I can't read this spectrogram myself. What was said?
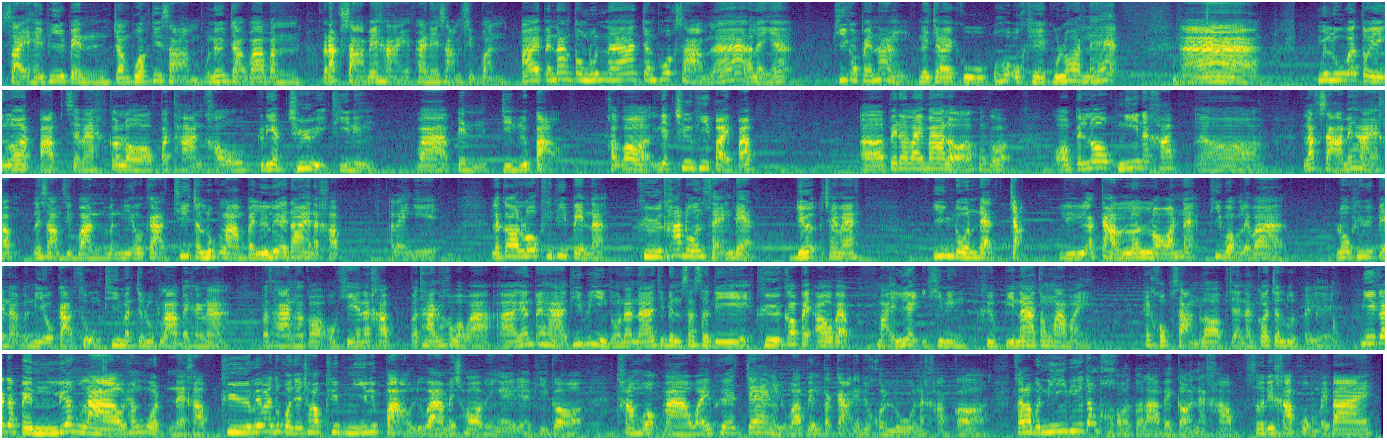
ใส่ให้พี่เป็นจำพวกที่3เนื่องจากว่ามันรักษาไม่หายภายใน 30 วัน ไปไปนั่งตรงนู้นนะจำพวก3นะอะไรเงี้ย พี่ก็ไปนั่งในใจกูโอ้โอเคกูรอดแล้วอ่าไม่รู้ว่าตัวเองรอดปั๊บใช่ไหมก็รอประธานเขาเรียกชื่ออีกทีหนึ่งว่าเป็นจริงหรือเปล่าเขาก็เรียกชื่อพี่ไปปั๊บเออเป็นอะไรมาเหรอผมก็อ๋อเป็นโรคนี้นะครับอ๋อ รักษาไม่หายครับใน 30 วันมันมีโอกาสที่จะลุกลามไปเรื่อย ๆ ได้นะครับ อะไรอย่างนี้ แล้วก็โรคที่พี่เป็นอะ คือถ้าโดนแสงแดดเยอะใช่ไหมยิ่งโดนแดดจัดหรืออากาศร้อนๆน่ะพี่บอกเลยว่าโรคที่พี่เป็นอะมันมีโอกาสสูงที่มันจะลุกลามไปข้างหน้า ประธานเขาก็โอเคนะครับ ประธานเขาก็บอกว่าอ่างั้นไปหาพี่ผู้หญิงตรงนั้นนะที่เป็นซัสดี คือก็ไปเอาแบบหมายเรียกอีกทีหนึ่งคือปีหน้าต้องมาใหม่ ให้ครบ 3 รอบ จากนั้นก็จะหลุดไปเลย นี่ก็จะเป็นเรื่องราวทั้งหมดนะครับ คือไม่ว่าทุกคนจะชอบคลิปนี้หรือเปล่าหรือว่าไม่ชอบยังไงเนี่ยพี่ก็ทำออกมาไว้เพื่อแจ้งหรือว่าเป็นประกาศให้ทุกคนรู้นะครับ ก็สำหรับวันนี้พี่ก็ต้องขอตัวลาไปก่อนนะครับ สวัสดีครับผมบ๊ายบาย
